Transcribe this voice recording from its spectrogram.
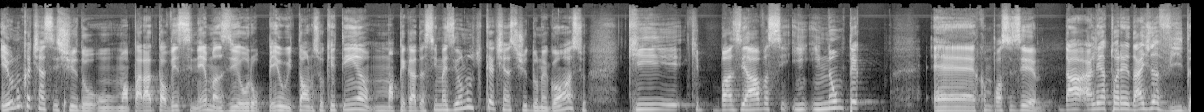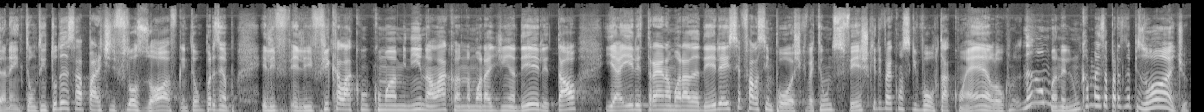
eu nunca tinha assistido um- uma parada, talvez cinemas e europeu e tal, não sei o que, tenha uma pegada assim, mas eu nunca tinha assistido um negócio que, que baseava-se em, em não ter. é, como posso dizer? Da aleatoriedade da vida, né? Então tem toda essa parte de filosófica. Então, por exemplo, ele, ele fica lá com, com uma menina lá, com a namoradinha dele e tal, e aí ele trai a namorada dele, aí você fala assim, pô, acho que vai ter um desfecho que ele vai conseguir voltar com ela. ou- Não, mano, ele nunca mais aparece no episódio.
